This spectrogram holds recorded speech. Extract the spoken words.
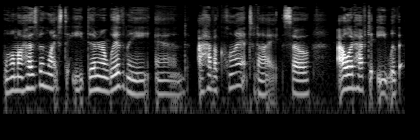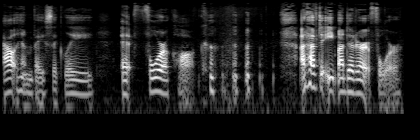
Well, my husband likes to eat dinner with me, and I have a client tonight, so I would have to eat without him basically at four o'clock. I'd have to eat my dinner at four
